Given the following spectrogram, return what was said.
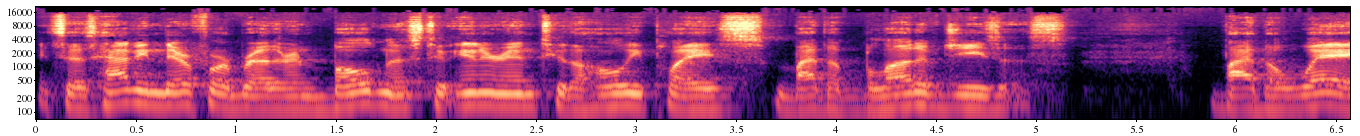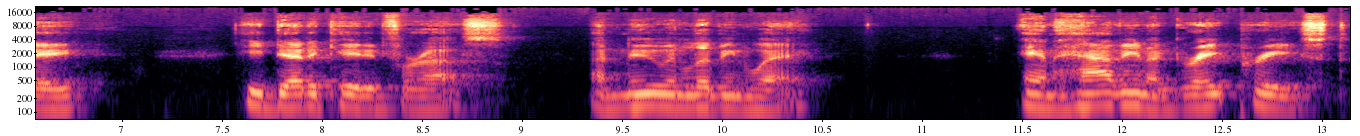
it says, "Having therefore, brethren, boldness to enter into the holy place by the blood of Jesus, by the way he dedicated for us, a new and living way." And having a great priest,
